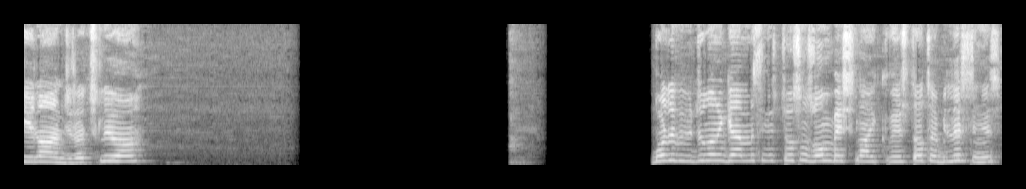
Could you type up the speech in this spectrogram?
T-Launcher açılıyor. Bu arada bir videoların gelmesini istiyorsanız 15 like ve üstü atabilirsiniz.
